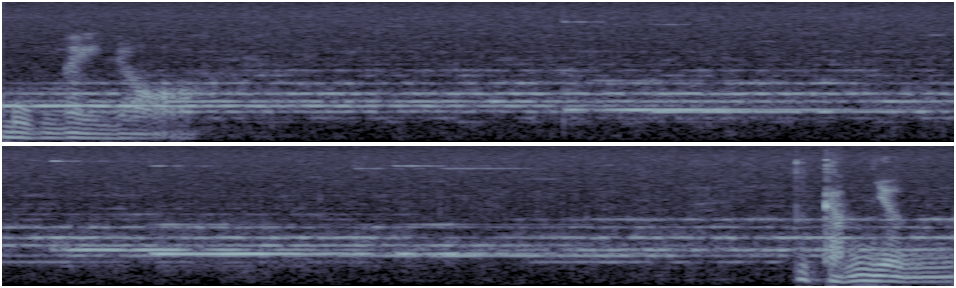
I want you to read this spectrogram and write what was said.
một ngày nọ, tôi cảm nhận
